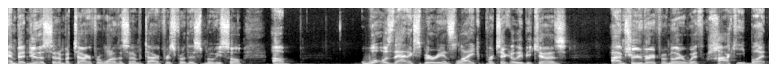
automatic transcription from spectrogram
And Ben, you're the cinematographer, one of the cinematographers for this movie. So, uh, what was that experience like? Particularly because I'm sure you're very familiar with hockey, but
